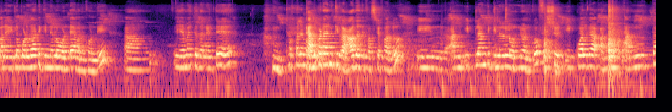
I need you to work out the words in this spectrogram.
మనం ఇట్లా పొడగాటి గిన్నెలో వండామనుకోండి ఏమవుతుందని అంటే చెప్పలేము. కలపడానికి రాదు అది ఫస్ట్ ఆఫ్ ఆల్ ఈ ఇట్లాంటి గిన్నెలలో వండి అనుకో ఫిష్ ఈక్వల్గా అన్ అంతా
